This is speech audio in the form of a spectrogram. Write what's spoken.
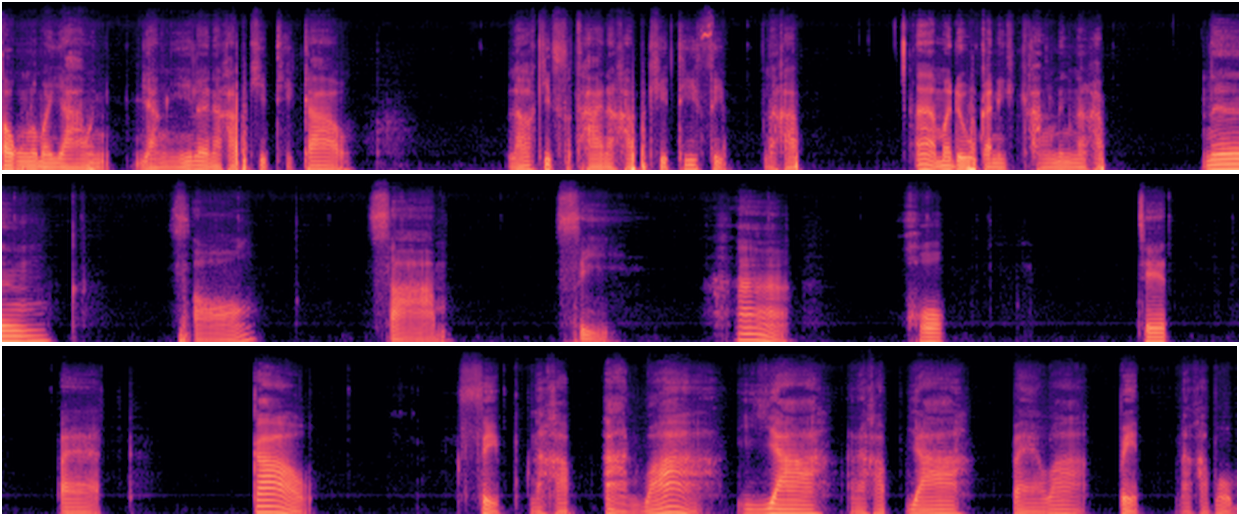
ตรงลงมายาวอย่างนี้เลยนะครับ ขีดที่9แล้วก็ขีดสุดท้ายนะครับ ขีดที่10นะครับ อ่ามาดูกันอีกครั้งหนึ่งนะครับหนึ่งสองสามสี่ห้าหกเจ็ดแปดเก้าสิบนะครับ อ่านว่ายานะครับ ยา แปลว่าเป็ดนะครับผม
